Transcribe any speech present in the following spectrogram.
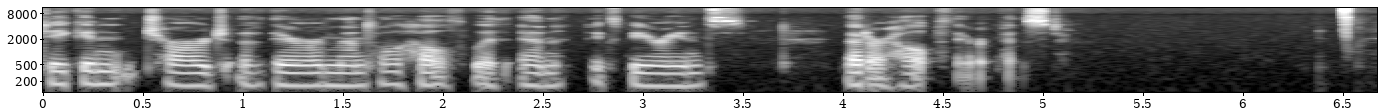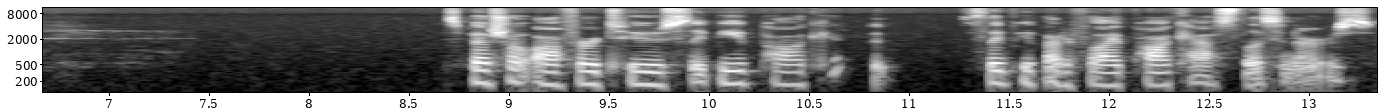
taken charge of their mental health with an experienced BetterHelp therapist. Special offer to Sleepy, Podca- Sleepy Butterfly podcast listeners.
